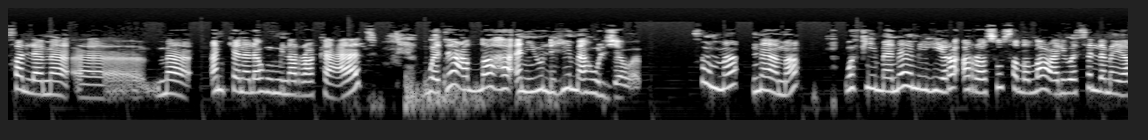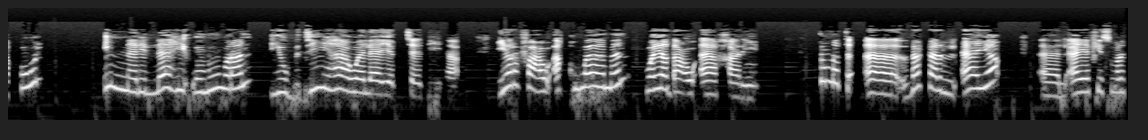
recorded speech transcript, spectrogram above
صلى ما, آه، ما أمكن له من الركعات ودعا الله أن يلهمه الجواب. ثم نام وفي منامه رأى الرسول صلى الله عليه وسلم يقول إن لله أمورا يبديها ولا يبتديها يرفع أقواما ويضع آخرين. ثم آه، ذكر الآية آه، الآية في سورة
